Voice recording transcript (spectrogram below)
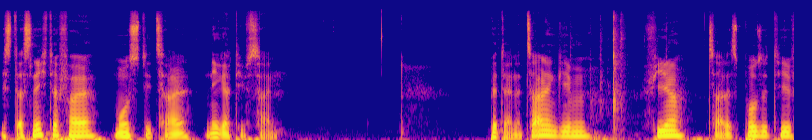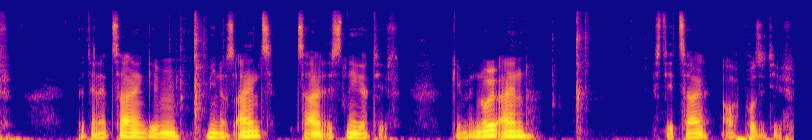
Ist das nicht der Fall, muss die Zahl negativ sein. Bitte eine Zahl eingeben. 4, Zahl ist positiv. Bitte eine Zahl eingeben. Minus 1, Zahl ist negativ. Geben wir 0 ein, ist die Zahl auch positiv.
